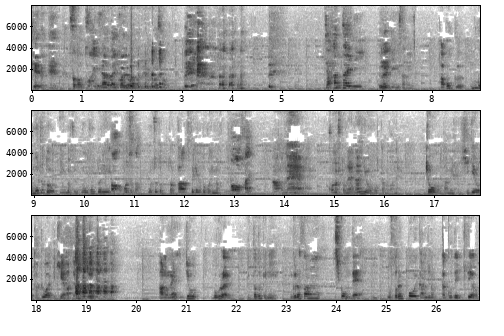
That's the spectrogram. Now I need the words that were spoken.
その声にならない声で終わるのやめましょう。じゃあ反対に、ウラキングさんの印象。あ僕？僕もうちょっと言います？もう本当にあ、もうちょっと。もうちょっとそのパーツ的なとこ言います？おはい。ああのねこの人ね何を思ったのかね今日のためにヒゲを蓄えてきやがってるんです あのね、一応僕ら行った時にグラサン仕込んで、もうそれっぽい感じの格好で来てやろ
